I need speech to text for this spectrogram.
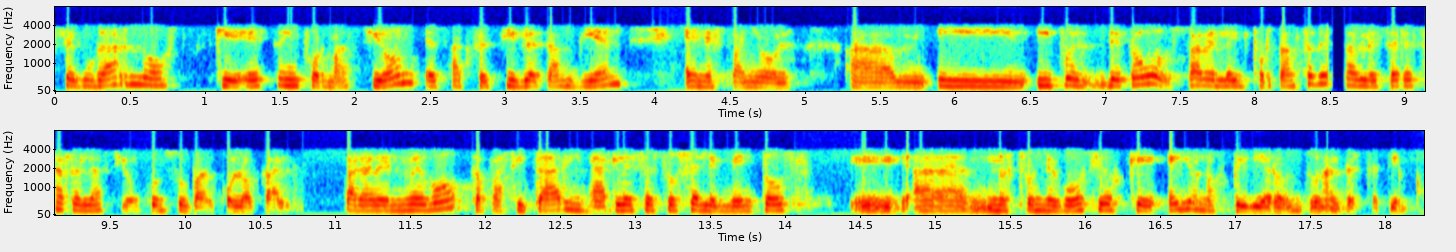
asegurarnos que esta información es accesible también en español. y, pues de todo, ¿saben? La importancia de establecer esa relación con su banco local para de nuevo capacitar y darles esos elementos eh, a nuestros negocios que ellos nos pidieron durante este tiempo.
